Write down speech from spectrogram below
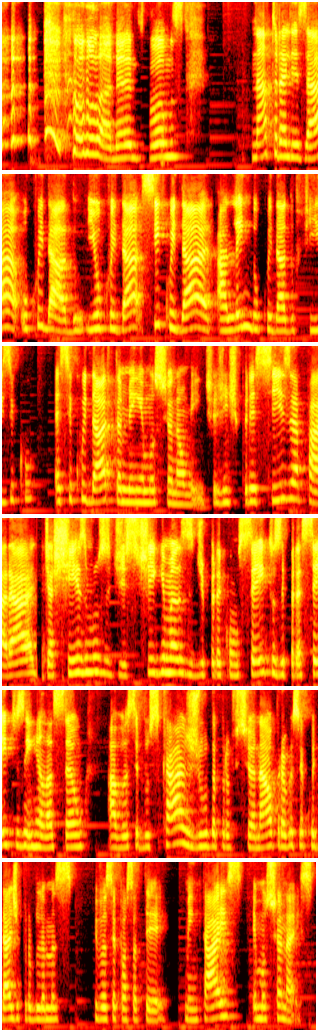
vamos lá, né? Vamos naturalizar o cuidado. E o cuidar, se cuidar, além do cuidado físico, é se cuidar também emocionalmente. A gente precisa parar de achismos, de estigmas, de preconceitos e preceitos em relação a você buscar ajuda profissional para você cuidar de problemas que você possa ter mentais, emocionais.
